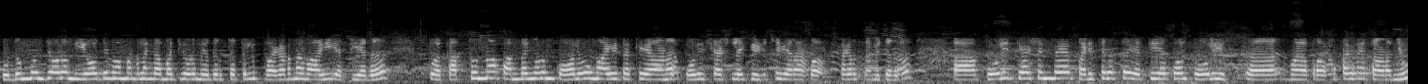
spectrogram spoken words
കുടുംബഞ്ചോളം നിയോജക മണ്ഡലം കമ്മിറ്റിയുടെ നേതൃത്വത്തിൽ പ്രകടനമായി എത്തിയത് കത്തുന്ന പന്തങ്ങളും കോലവുമായിട്ടൊക്കെയാണ് പോലീസ് സ്റ്റേഷനിലേക്ക് ഇടിച്ചു കയറാൻ പ്രവർത്തകർ ശ്രമിച്ചത്. പോലീസ് സ്റ്റേഷന്റെ പരിസരത്ത് എത്തിയപ്പോൾ പോലീസ് പ്രവർത്തകരെ തടഞ്ഞു.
